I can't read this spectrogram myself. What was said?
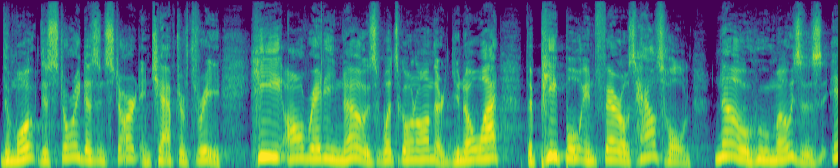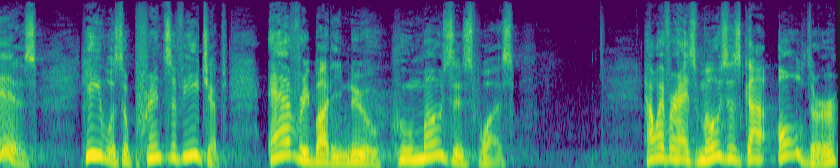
The, mo- the story doesn't start in chapter three. He already knows what's going on there. You know what? The people in Pharaoh's household know who Moses is. He was a prince of Egypt. Everybody knew who Moses was. However, as Moses got older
